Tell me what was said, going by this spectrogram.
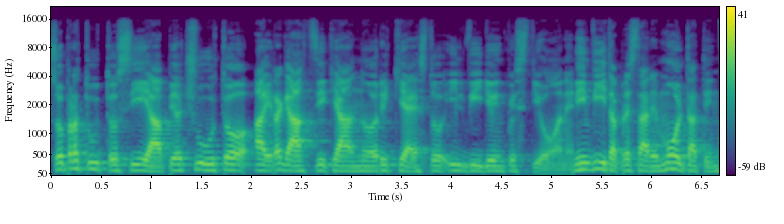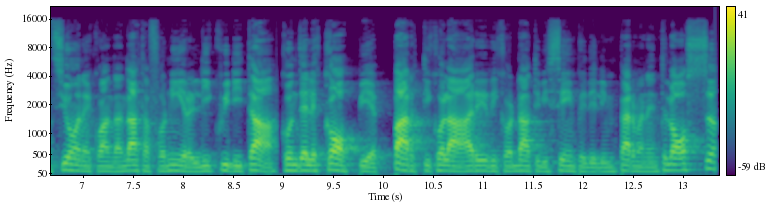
soprattutto sia piaciuto ai ragazzi che hanno richiesto il video in questione. Vi invito a prestare molta attenzione quando andate a fornire liquidità con delle coppie particolari, ricordatevi sempre dell'impermanent loss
